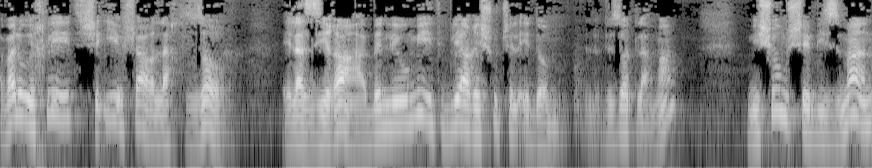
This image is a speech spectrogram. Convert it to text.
אבל הוא החליט שאי אפשר לחזור אל הזירה הבינלאומית בלי הרשות של אדום. וזאת למה? משום שבזמן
